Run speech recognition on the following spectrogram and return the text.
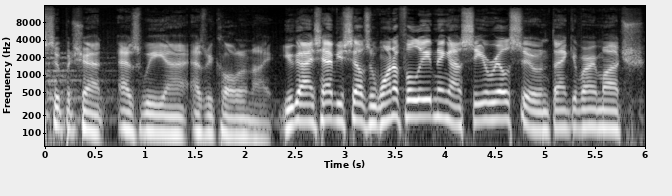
Super chat as we uh, as we call it tonight. You guys have yourselves a wonderful evening. I'll see you real soon. Thank you very much.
